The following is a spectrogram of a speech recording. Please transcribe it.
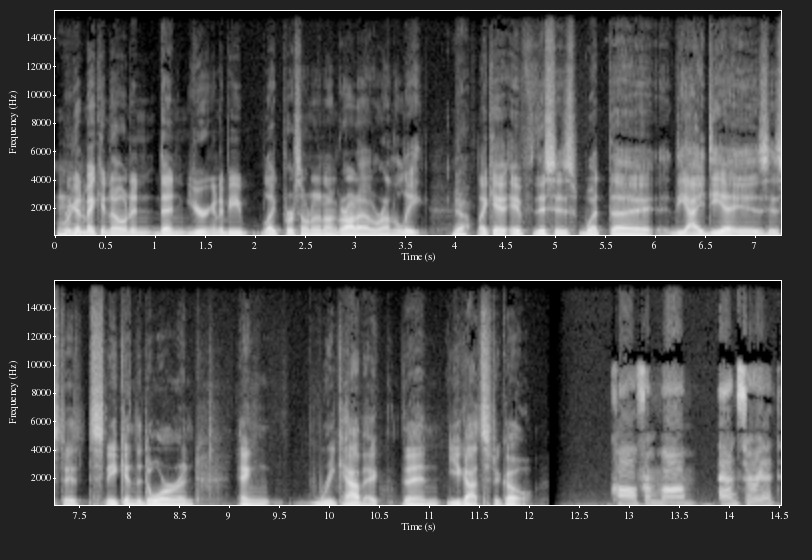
We're mm-hmm. gonna make it known, and then you're gonna be like persona non grata around the league. Yeah. Like if this is what the the idea is, is to sneak in the door and and wreak havoc, then you got to go. Call from mom. Answer it.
